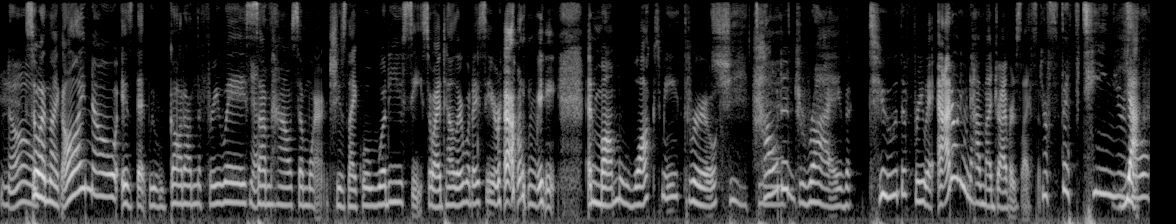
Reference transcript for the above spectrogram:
No. So I'm like, all I know is that we got on the freeway Yes. somehow, somewhere. And she's like, well, what do you see? So I tell her what I see around me. And mom walked me through how to drive to the freeway. And I don't even have my driver's license. You're 15 years Yeah. old.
